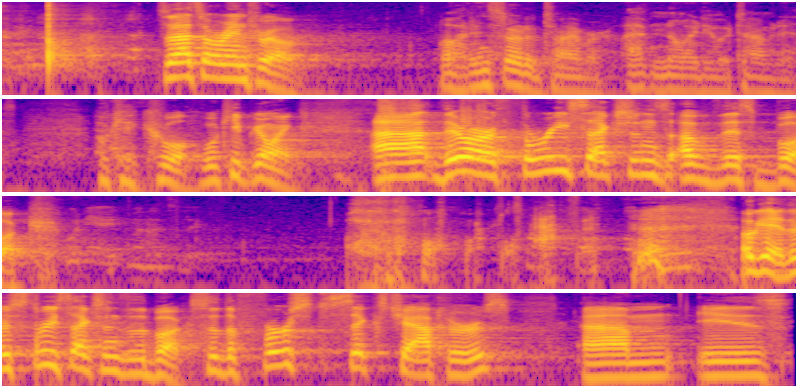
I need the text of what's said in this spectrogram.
So that's our intro. Oh, I didn't start a timer. I have no idea what time it is. Okay, cool. We'll keep going. Uh, there are three sections of this book. 28 minutes late. Oh, laughing. Okay, there's three sections of the book. So the first six chapters um, is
